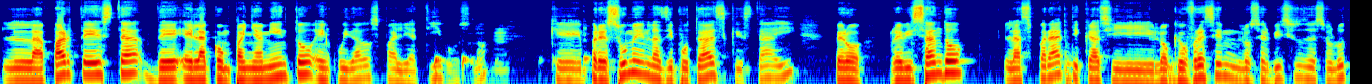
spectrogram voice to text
la parte esta del acompañamiento en cuidados paliativos, ¿no? Que presumen las diputadas que está ahí, pero revisando las prácticas y lo que ofrecen los servicios de salud,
